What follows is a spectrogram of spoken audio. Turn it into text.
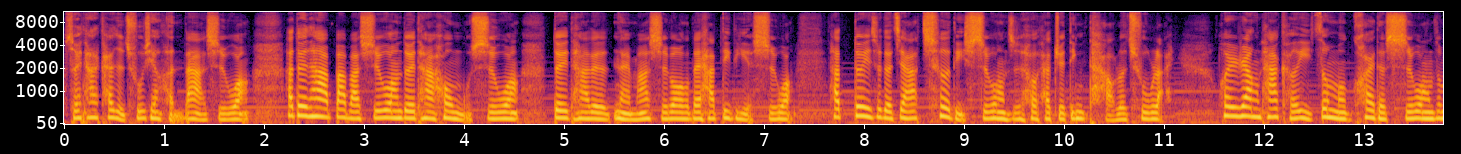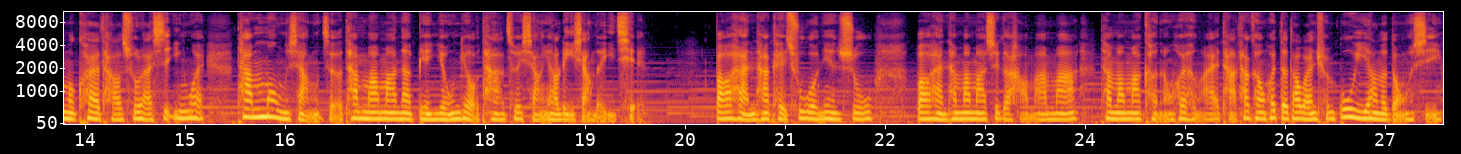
所以他开始出现很大的失望。他对他的爸爸失望，对他后母失望，对他的奶妈失望，对他弟弟也失望。他对这个家彻底失望之后，他决定逃了出来。会让他可以这么快的失望，这么快逃出来，是因为他梦想着他妈妈那边拥有他最想要理想的一切，包含他可以出国念书，包含他妈妈是个好妈妈，他妈妈可能会很爱他，他可能会得到完全不一样的东西。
